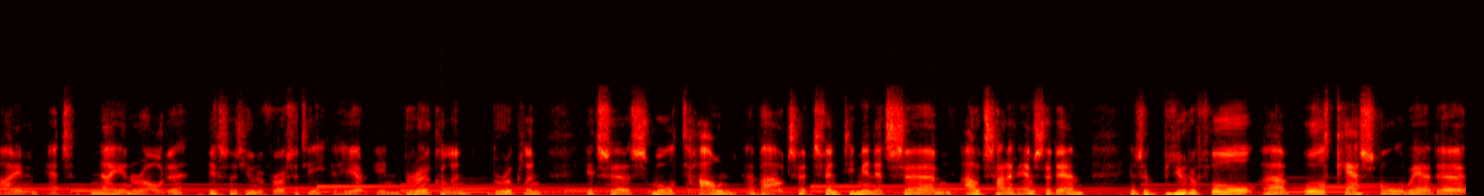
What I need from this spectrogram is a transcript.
I'm at Nyenrode Business University here in Breukelen. Brooklyn. It's a small town about uh, 20 minutes um, outside of Amsterdam there's a beautiful uh, old castle where the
